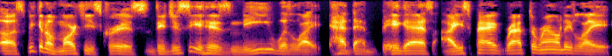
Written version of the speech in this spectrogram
uh, speaking of Marquese Chriss, did you see his knee was like had that big ass ice pack wrapped around it? Like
